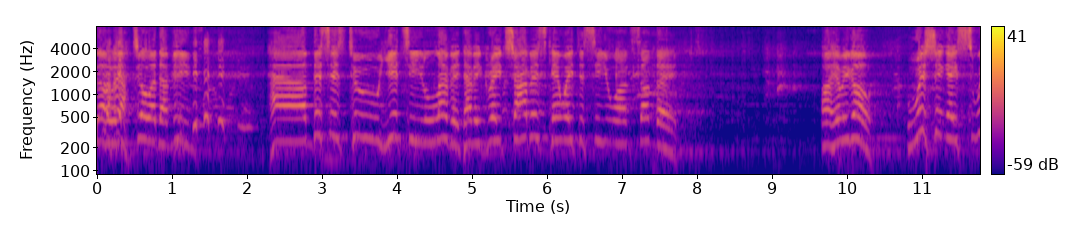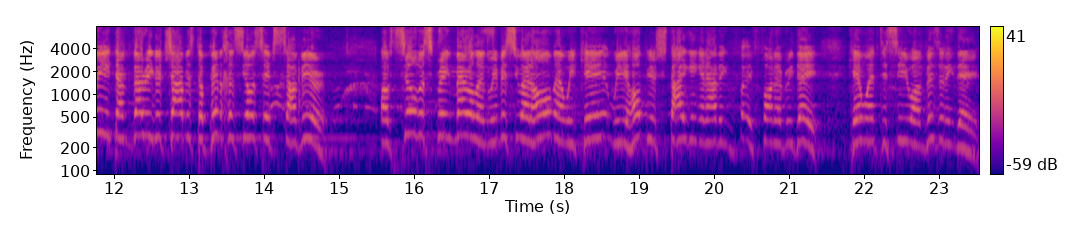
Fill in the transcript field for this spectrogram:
know, we're not what that means. Um, this is to Yitzi Levitt. Have a great Shabbos. Can't wait to see you on Sunday. Oh, here we go. Wishing a sweet and very good Shabbos to Pinchas Yosef Savir of Silver Spring, Maryland. We miss you at home, and we can't. We hope you're steiging and having fun every day. Can't wait to see you on visiting day.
